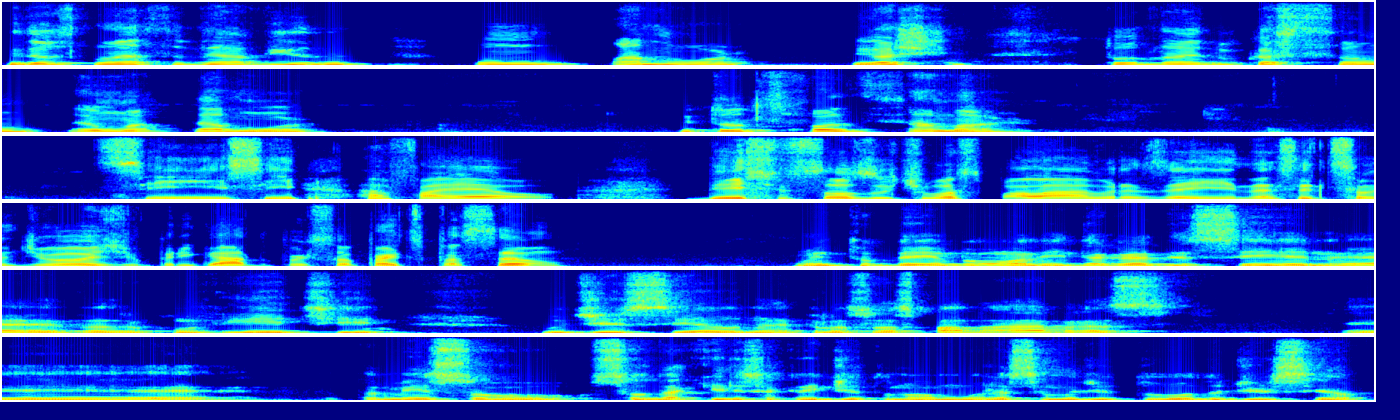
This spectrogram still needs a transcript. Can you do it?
Então você começa a ver a vida com amor. Eu acho que toda a educação é um ato de amor. E todos podem se amar. Sim, sim. Rafael, deixe suas últimas palavras aí nessa edição de hoje. Obrigado por sua participação. Muito bem. Bom, além de agradecer, né, Evandro, o convite, o Dirceu, né, pelas suas palavras. É, também sou, sou daqueles que acreditam no amor acima de tudo, Dirceu.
